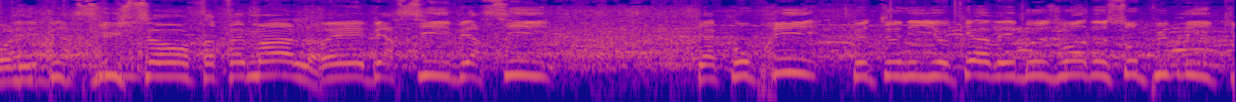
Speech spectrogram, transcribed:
Oh les buts puissants, ça fait mal. Oui, Bercy, Bercy, qui a compris que Tony Yoka avait besoin de son public.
